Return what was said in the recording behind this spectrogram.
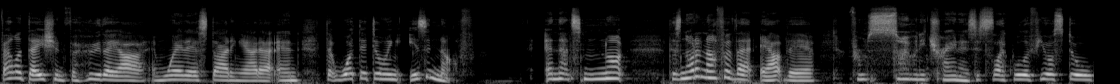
validation for who they are and where they're starting out at and that what they're doing is enough. And that's not, there's not enough of that out there from so many trainers. It's like, well, if you're still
